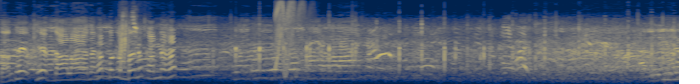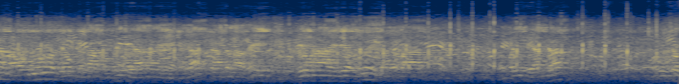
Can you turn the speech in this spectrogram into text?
สามเทพเทพดารานะครับมาลุ้นเบิ่งน้ำกันนะครับ อันนี้ถ้าเรารู้เดี๋ยวจะทำให้เสียหายนะครับการตลาดให้เรียบร้อยเรียบร้อยการตลาดไม่เสียนะผู้ชม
